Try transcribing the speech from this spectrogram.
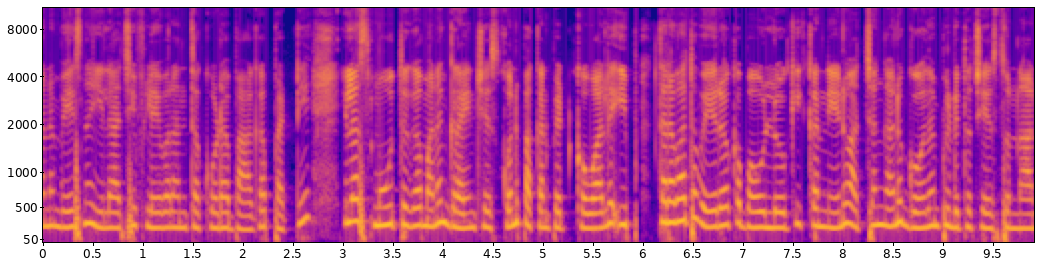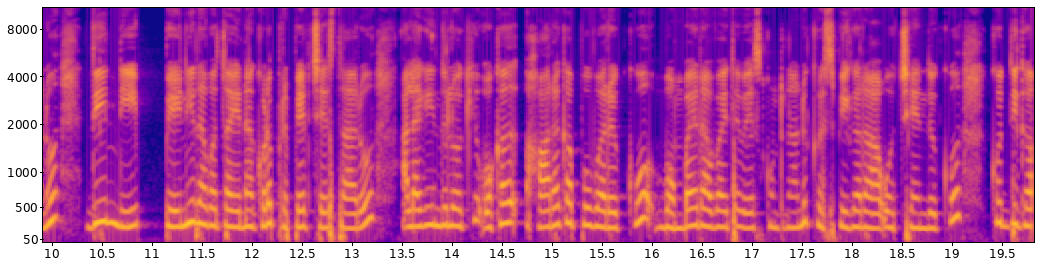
మనం వేసిన ఇలాచీ ఫ్లేవర్ అంతా కూడా బాగా పట్టి ఇలా స్మూత్గా మనం గ్రైండ్ చేసుకొని పక్కన పెట్టుకోవాలి. తర్వాత వేరొక బౌల్లోకి ఇక్కడ నేను అచ్చంగాను గోధుమ పిండితో చేస్తున్నాను. దీన్ని పేని రవ్వతో అయినా కూడా ప్రిపేర్ చేస్తారు. అలాగే ఇందులోకి ఒక హార కప్పు వరకు బొంబాయి రవ్వ అయితే వేసుకుంటున్నాను క్రిస్పీగా రా వచ్చేందుకు. కొద్దిగా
